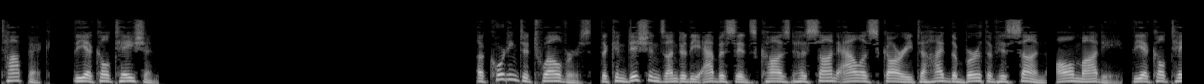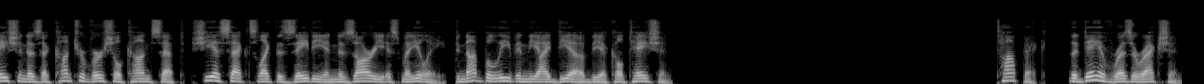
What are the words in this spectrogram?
The occultation According to Twelvers, the conditions under the Abbasids caused Hassan al-Askari to hide the birth of his son, al-Mahdi. The occultation is a controversial concept. Shia sects like the Zaydi and Nizari Ismaili do not believe in the idea of the occultation. Topic: The Day of Resurrection.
